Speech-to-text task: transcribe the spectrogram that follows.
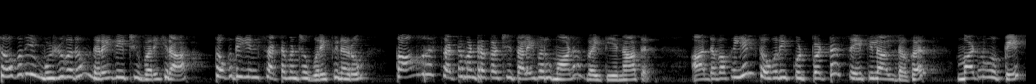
தொகுதி முழுவதும் நிறைவேற்றி வருகிறார் தொகுதியின் சட்டமன்ற உறுப்பினரும் காங்கிரஸ் சட்டமன்ற கட்சி தலைவருமான வைத்தியநாதன். அந்த வகையில் தொகுதிக்குட்பட்ட சேத்திலால் நகர் மடுவுப்பேட்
